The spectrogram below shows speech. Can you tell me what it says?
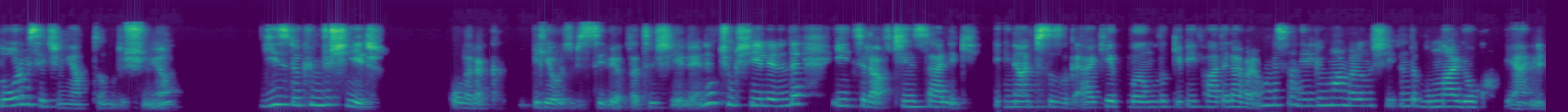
doğru bir seçim yaptığını düşünüyor. Giz dökümcü şiir olarak biliyoruz biz Sylvia Plath'ın şiirlerini. Çünkü şiirlerinde itiraf, cinsellik, inançsızlık, erkeğe bağımlılık gibi ifadeler var. Ama mesela Nilgün Marmara'nın şiirinde bunlar yok yani.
